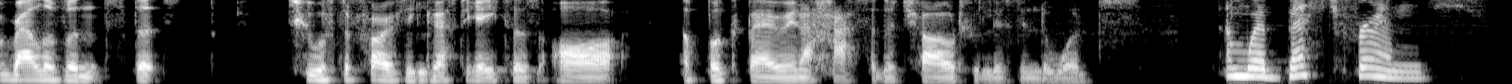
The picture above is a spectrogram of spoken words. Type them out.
relevant that two of the private investigators are a bugbear in a hat and a child who lives in the woods. and we're best friends.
